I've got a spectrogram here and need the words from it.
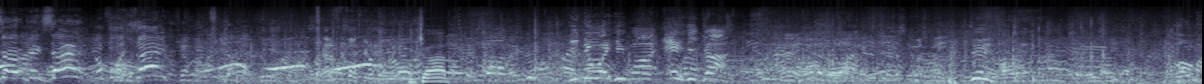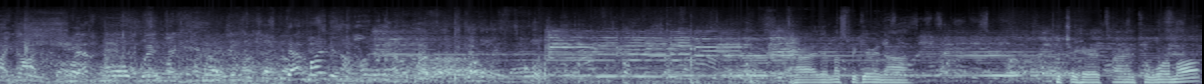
sir, Big Zay. My boy Zay. Good job. He knew what he want and he got. Dude. Oh my god. That ball went. That might All right, they must be giving uh, put your hair time to warm up.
